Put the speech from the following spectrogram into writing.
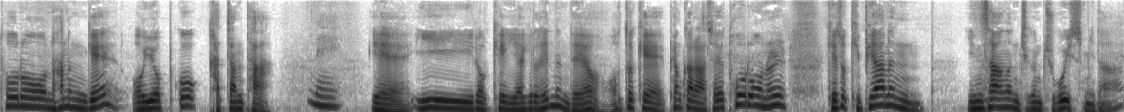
토론하는 게 어이없고 가짠다. 네. 예, 이렇게 이야기를 했는데요. 어떻게 평가를 하세요? 토론을 계속 기피하는 인상은 지금 주고 있습니다.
